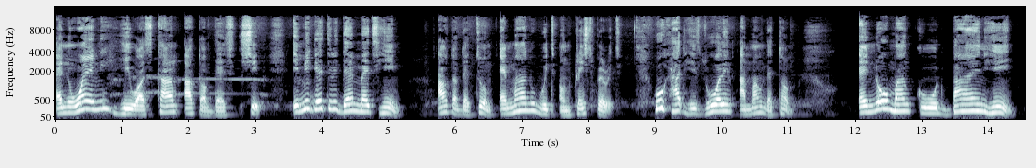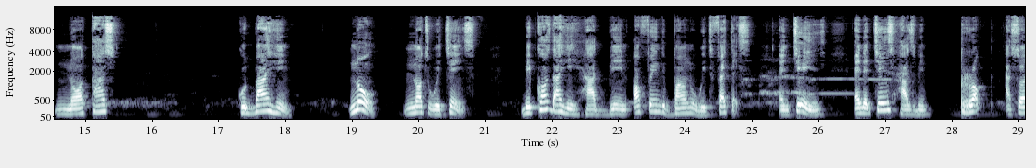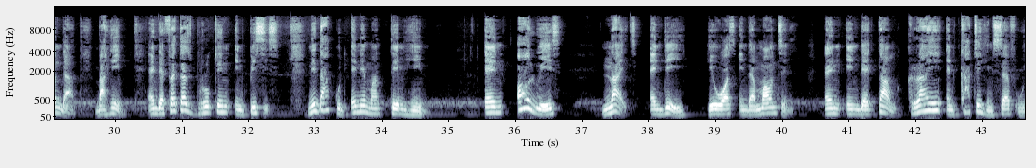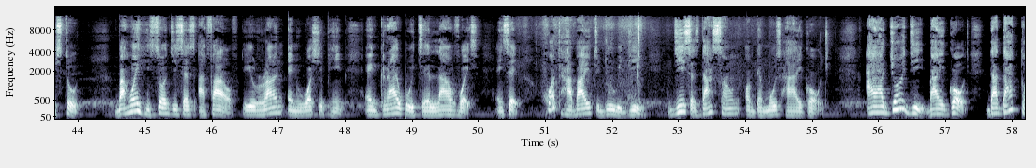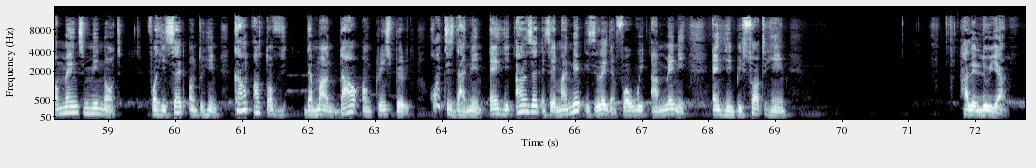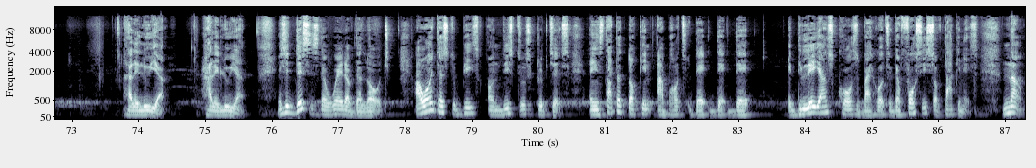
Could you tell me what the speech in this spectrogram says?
And when he was come out of the ship, immediately there met him out of the tomb a man with unclean spirit, who had his dwelling among the tomb, and no man could bind him nor touch could bind him. No, not with chains, because that he had been often bound with fetters and chains, and the chains has been broke asunder by him, and the fetters broken in pieces. Neither could any man tame him. And always, night and day, he was in the mountain and in the town crying and cutting himself with stone. But when he saw Jesus afar off, he ran and worshipped him and cried with a loud voice and said, What have I to do with thee, Jesus, that son of the most high God? I adjure thee by God that thou torment me not. For he said unto him, Come out of the man, thou unclean spirit. What is thy name? And he answered and said, My name is Legion, for we are many. And he besought him. Hallelujah. Hallelujah. Hallelujah. You see, this is the word of the Lord. I want us to base on these two scriptures and started talking about the the the delayance caused by what the forces of darkness. Now,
